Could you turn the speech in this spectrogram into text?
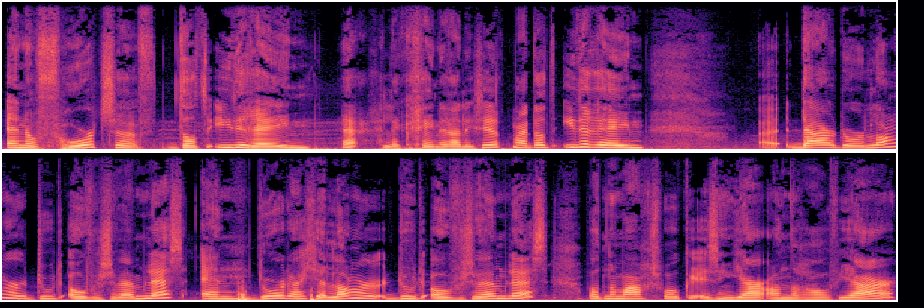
en of hoort ze dat iedereen, hè, gelijk generaliseert, maar dat iedereen daardoor langer doet over zwemles. En doordat je langer doet over zwemles, wat normaal gesproken is een jaar, anderhalf jaar,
